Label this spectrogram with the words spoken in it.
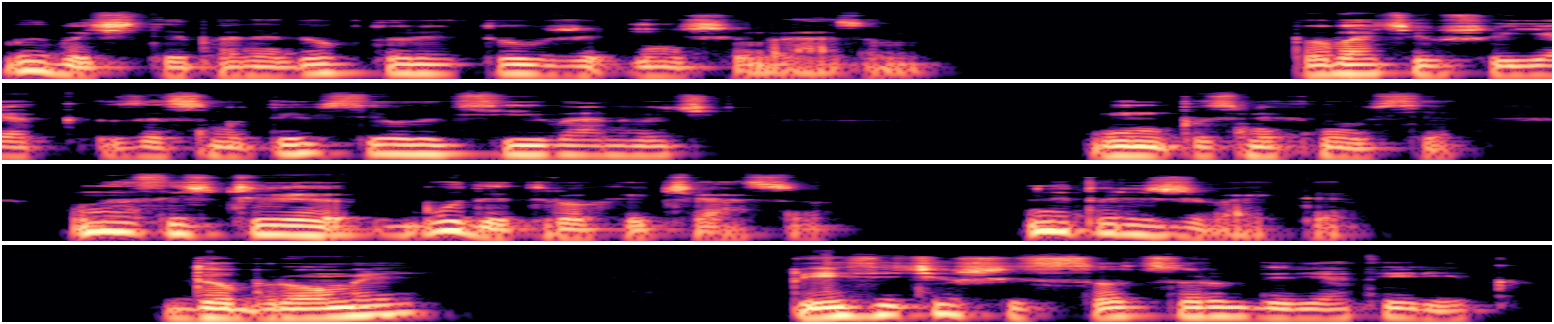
Вибачте, пане докторе, то вже іншим разом. Побачивши, як засмутився Олексій Іванович, він посміхнувся. У нас іще буде трохи часу. Не переживайте. Добромель, 1649 рік.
